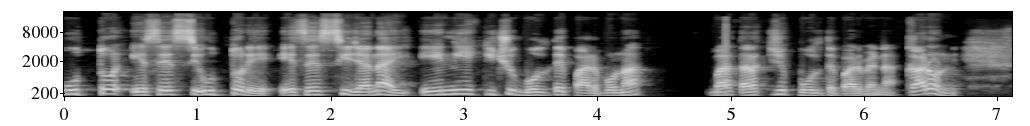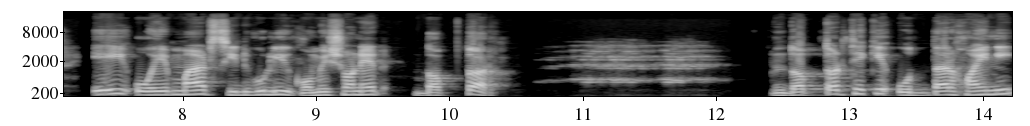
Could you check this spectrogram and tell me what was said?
উত্তর এসএসসি, উত্তরে এসএসসি জানাই, এ নিয়ে কিছু বলতে পারব না বা তারা কিছু বলতে পারবে না। কারণ এই ওএমআর সিটগুলি কমিশনের দপ্তর। দপ্তর থেকে উদ্ধার হয়নি।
